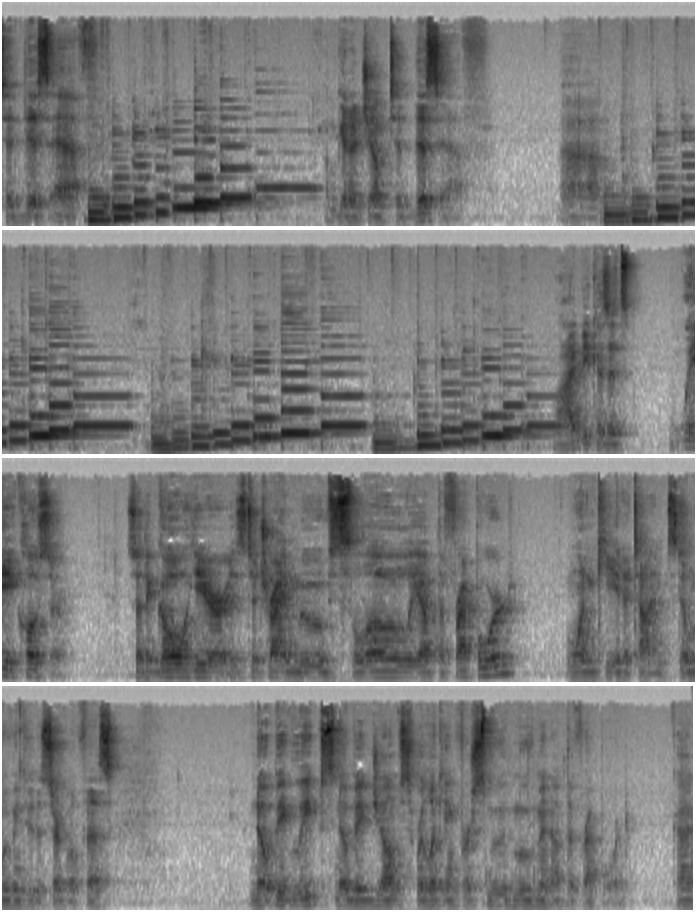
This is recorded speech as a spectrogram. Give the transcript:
to this F. I'm going to jump to this F. Uh, why? Because it's way closer. So the goal here is to try and move slowly up the fretboard, one key at a time, still moving through the circle of fifths. No big leaps, no big jumps. We're looking for smooth movement up the fretboard, okay?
